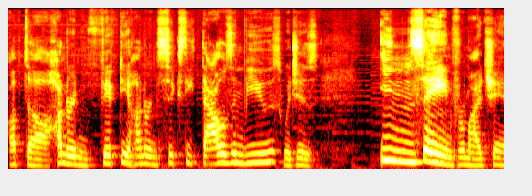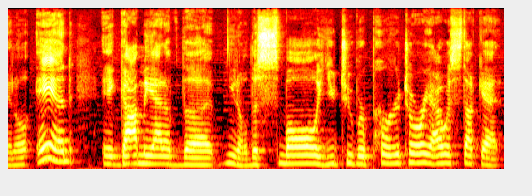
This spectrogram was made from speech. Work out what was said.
up to 150, 160,000 views, which is insane for my channel. And it got me out of the, you know, the small YouTuber purgatory. I was stuck at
